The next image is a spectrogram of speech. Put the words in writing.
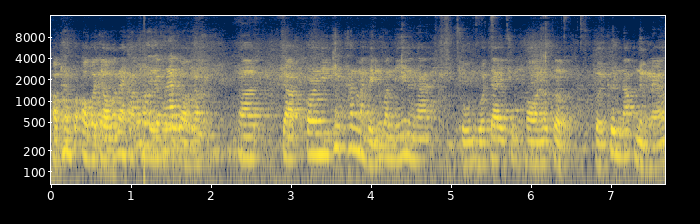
เอาท่านอบจก็ได้ครับท่านนายกอบจครับเอ่อจากกรณีที่ท่านมาเห็นวันนี้นะฮะศูนย์หัวใจชุมพรเราเกิดเกิดขึ้นนับหนึ่งแล้ว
